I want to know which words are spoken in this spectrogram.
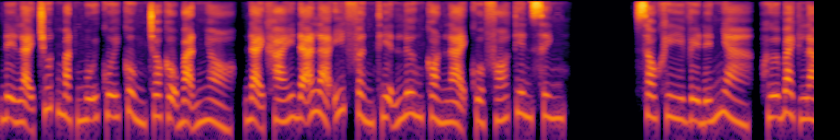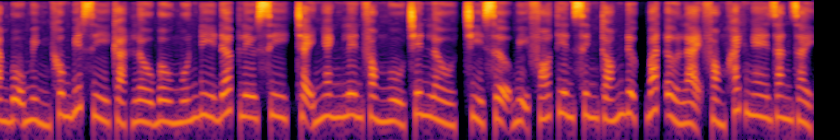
để lại chút mặt mũi cuối cùng cho cậu bạn nhỏ, đại khái đã là ít phần thiện lương còn lại của phó tiên sinh. Sau khi về đến nhà, hứa bạch làm bộ mình không biết gì cả lầu bầu muốn đi WC, chạy nhanh lên phòng ngủ trên lầu, chỉ sợ bị phó tiên sinh tóm được bắt ở lại phòng khách nghe gian dậy.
